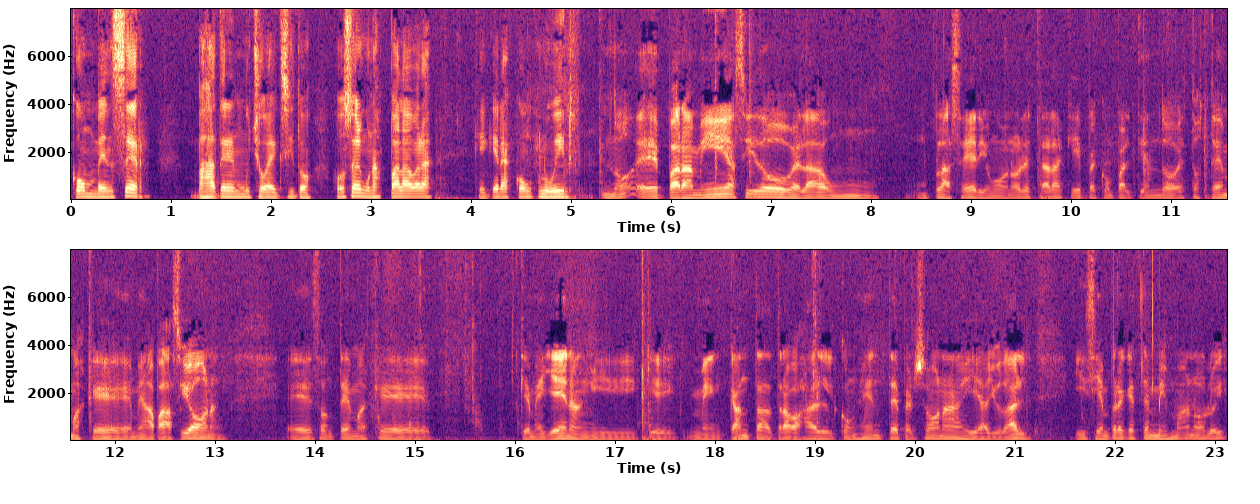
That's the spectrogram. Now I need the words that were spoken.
convencer, vas a tener mucho éxito. José, algunas palabras que quieras concluir. No, eh, para mí ha sido, ¿verdad? Un, placer y un honor estar aquí pues compartiendo estos temas que me apasionan. Eh, son temas que, que me llenan y que me encanta trabajar con gente, personas y ayudar. Y siempre que esté en mis manos, Luis,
